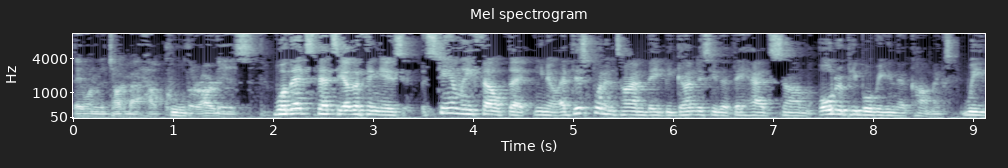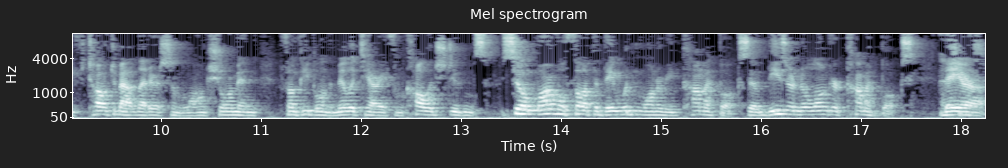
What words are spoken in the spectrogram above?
they wanted to talk about how cool their art is. Well, that's that's the other thing is Stan Lee felt that you know at this point in time they'd begun to see that they had some older people reading their comics. We've talked about letters from longshoremen, from people in the military, from college students. So Marvel thought that they wouldn't want to read comic books. So these are no longer comic books. They nice. are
